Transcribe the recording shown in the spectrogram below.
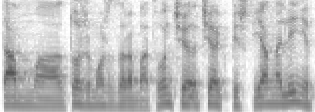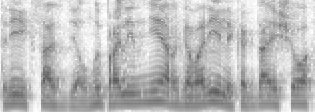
Там а, тоже можно зарабатывать. Вон че- человек пишет, я на линии 3 икса сделал. Мы про линер говорили, когда еще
